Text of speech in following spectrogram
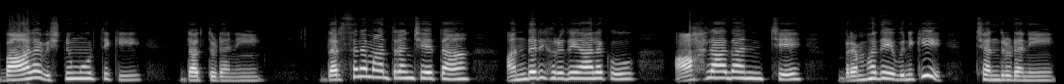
బాల విష్ణుమూర్తికి దత్తుడని దర్శన మాత్రం చేత అందరి హృదయాలకు ఆహ్లాదాన్నిచ్చే బ్రహ్మదేవునికి చంద్రుడని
